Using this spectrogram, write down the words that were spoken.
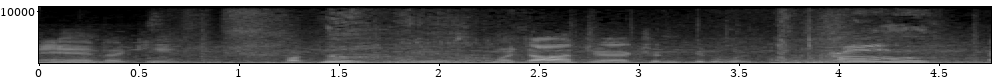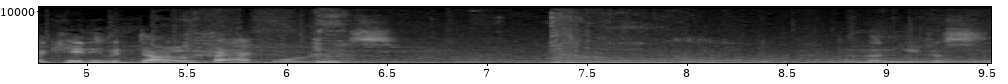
And I can't fucking use my dodge action get away. I can't even dodge backwards. And then he just...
